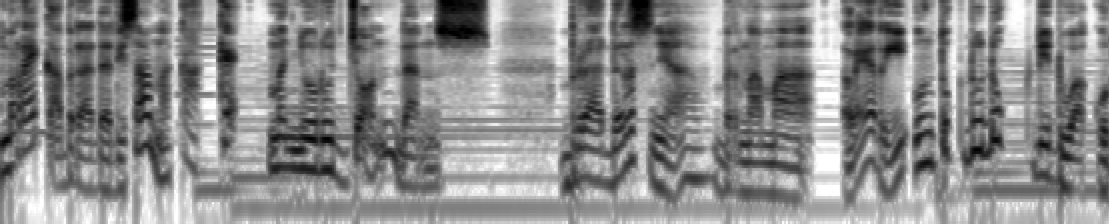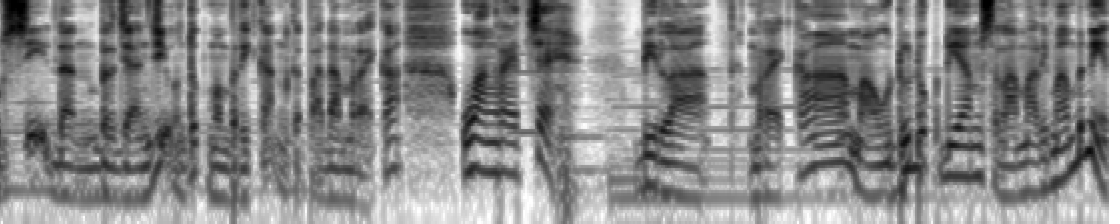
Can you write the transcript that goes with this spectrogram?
mereka berada di sana, kakek menyuruh John dan brothersnya bernama Larry untuk duduk di dua kursi dan berjanji untuk memberikan kepada mereka uang receh bila mereka mau duduk diam selama lima menit.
